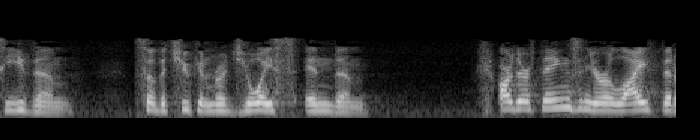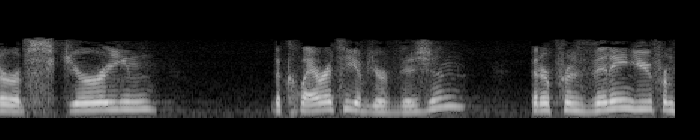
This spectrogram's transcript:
see them so that you can rejoice in them. Are there things in your life that are obscuring the clarity of your vision? That are preventing you from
